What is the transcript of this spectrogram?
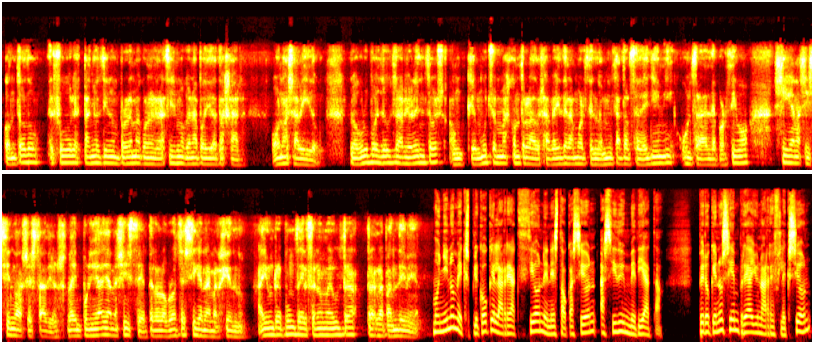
Con todo, el fútbol español tiene un problema con el racismo que no ha podido atajar o no ha sabido. Los grupos de ultraviolentos, aunque muchos más controlados a raíz de la muerte en 2014 de Jimmy, ultra del Deportivo, siguen asistiendo a los estadios. La impunidad ya no existe, pero los brotes siguen emergiendo. Hay un repunte del fenómeno ultra tras la pandemia. Moñino me explicó que la reacción en esta ocasión ha sido inmediata pero que no siempre hay una reflexión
